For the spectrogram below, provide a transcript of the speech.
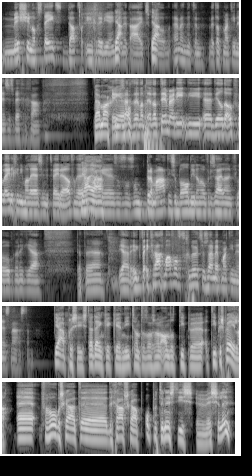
mis je nog steeds dat ingrediëntje Ja. in het Ajax-spel. Hè, met, met, hem, met dat Martinez is weggegaan. Daar mag je zag op- want, want Timber die, die eh, deelde ook volledig in die malaise in de tweede helft. Want, eh, Ja, ja. keer zo- zo- Zo'n dramatische bal die dan over de zijlijn vloog. Dan denk ik, ja, dat, ja ik, ik vraag me af of het gebeurd zou zijn met Martinez naast hem. Ja, precies. Dat denk ik eh, niet, want dat was wel een ander type, type speler. Eh, vervolgens gaat eh, de graafschap opportunistisch wisselen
